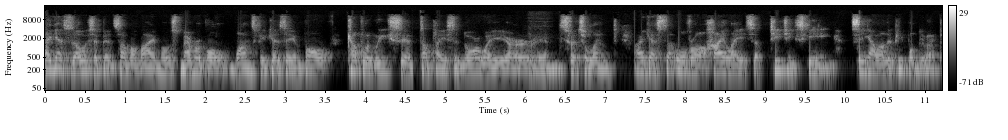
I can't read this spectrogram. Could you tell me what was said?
I guess those have been some of my most memorable ones because they involve a couple of weeks in some place in Norway or in Switzerland. I guess the overall highlights of teaching skiing, seeing how other people do it.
